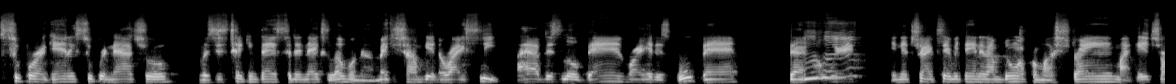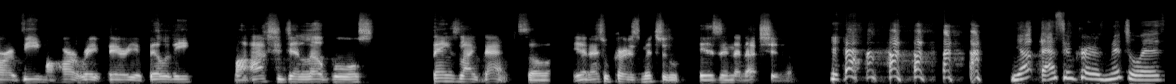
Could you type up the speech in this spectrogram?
super organic, super natural. But just taking things to the next level now, making sure I'm getting the right sleep. I have this little band right here, this Whoop band that mm-hmm. I wear, mm-hmm. and it tracks everything that I'm doing from my strain, my HRV, my heart rate variability, my oxygen levels, things like that. So yeah, that's who Curtis Mitchell is in a nutshell. Yeah. yep, that's who Curtis Mitchell is.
